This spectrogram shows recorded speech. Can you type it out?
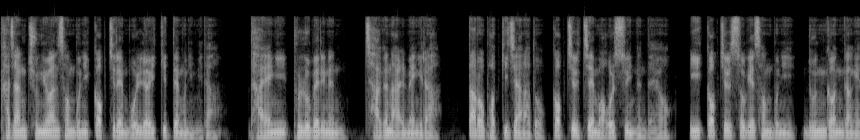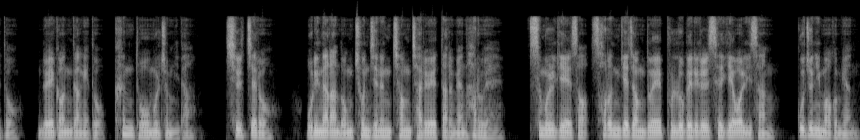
가장 중요한 성분이 껍질에 몰려 있기 때문입니다. 다행히 블루베리는 작은 알맹이라 따로 벗기지 않아도 껍질째 먹을 수 있는데요. 이 껍질 속의 성분이 눈 건강에도 뇌 건강에도 큰 도움을 줍니다. 실제로 우리나라 농촌진흥청 자료에 따르면 하루에 20개에서 30개 정도의 블루베리를 3개월 이상 꾸준히 먹으면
